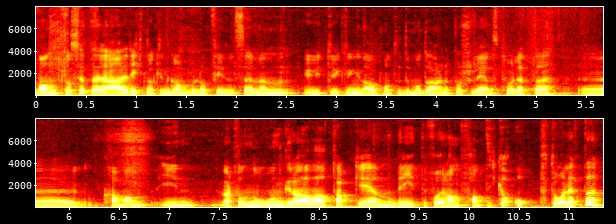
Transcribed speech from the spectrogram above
vannklosettet er riktignok en gammel oppfinnelse, men utviklingen av måte, det moderne porselenstoalettet uh, kan man i, i hvert fall noen grad da, takke en brite for. Han fant ikke opp toalettet,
